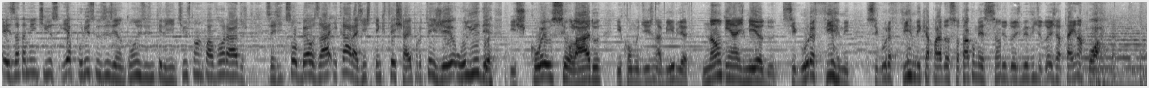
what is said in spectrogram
é exatamente isso. E é por isso que os isentões e os inteligentinhos estão apavorados. Se a gente souber usar, cara, a gente tem que fechar e proteger o líder. Escolha o seu lado e, como diz na Bíblia, não tenhas medo. Segura firme, segura firme que a parada só tá começando e 2022 já tá aí na porta.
